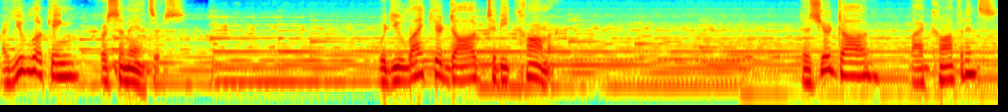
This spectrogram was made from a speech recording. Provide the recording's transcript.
Are you looking for some answers? Would you like your dog to be calmer? Does your dog lack confidence?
